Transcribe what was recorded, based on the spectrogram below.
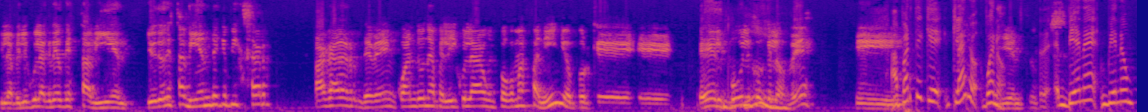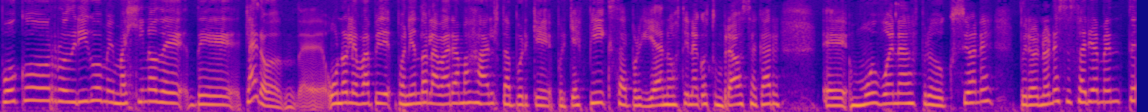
y la película creo que está bien. Yo creo que está bien de que Pixar haga de vez en cuando una película un poco más para niños, porque eh, es el público que los ve. Aparte que, claro, bueno, viene viene un poco, Rodrigo, me imagino, de, de claro, uno le va poniendo la vara más alta porque porque es Pixar, porque ya nos tiene acostumbrados a sacar eh, muy buenas producciones, pero no necesariamente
